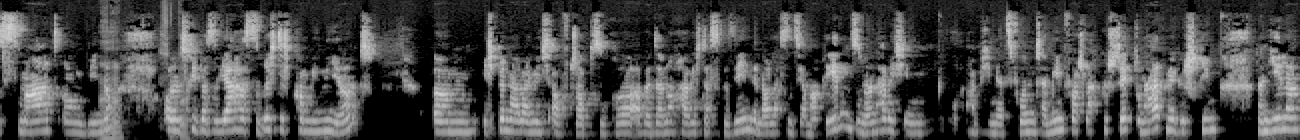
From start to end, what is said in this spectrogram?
smart irgendwie. Ne? Aha, und dann schrieb er so, ja, hast du richtig kombiniert. Ähm, ich bin aber nicht auf Jobsuche, aber dennoch habe ich das gesehen. Genau, lass uns ja mal reden. So, dann habe ich ihm, habe ich ihm jetzt vorhin einen Terminvorschlag geschickt und er hat mir geschrieben, Daniela,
